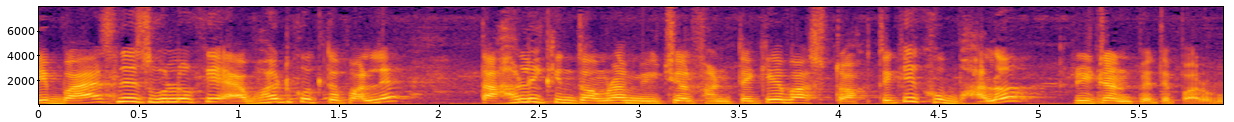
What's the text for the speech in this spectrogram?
এই বায়াসনেসগুলোকে অ্যাভয়েড করতে পারলে তাহলে কিন্তু আমরা মিউচুয়াল ফান্ড থেকে বা স্টক থেকে খুব ভালো রিটার্ন পেতে পারব।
